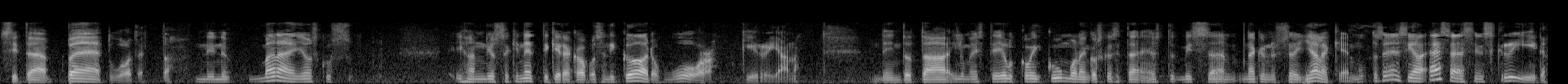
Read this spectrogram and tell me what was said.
sitä päätuotetta. Niin mä näin joskus ihan jossakin nettikirjakaupassa niin God of War kirjan. Niin tota, ilmeisesti ei ollut kovin kummonen, koska sitä ei ole missään näkynyt sen jälkeen. Mutta sen sijaan Assassin's Creed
